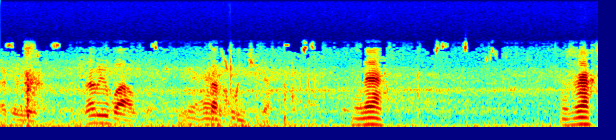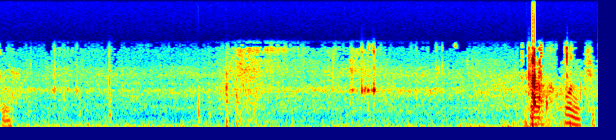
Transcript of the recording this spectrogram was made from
как это, на рыбалку. Да. Тархунчика. Да. Жахни. Тархунчик.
